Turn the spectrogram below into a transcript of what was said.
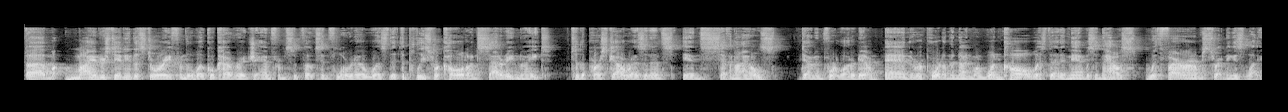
Um, my understanding of the story from the local coverage and from some folks in Florida was that the police were called on Saturday night to the Parscale residence in Seven Isles down in Fort Lauderdale. And the report on the 911 call was that a man was in the house with firearms threatening his life,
